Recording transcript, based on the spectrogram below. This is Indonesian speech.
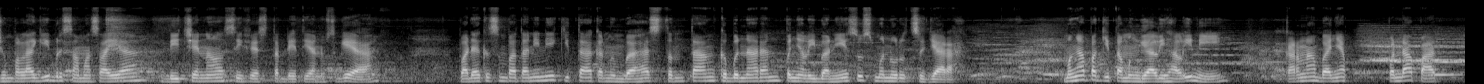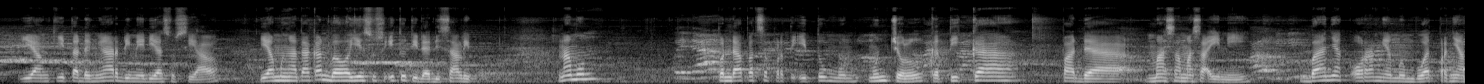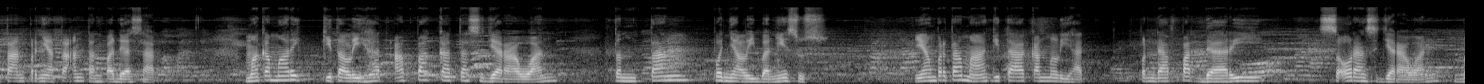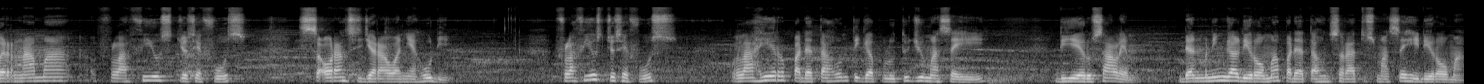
Jumpa lagi bersama saya di channel Sylvester Detianus Gea. Pada kesempatan ini kita akan membahas tentang kebenaran penyaliban Yesus menurut sejarah. Mengapa kita menggali hal ini? Karena banyak pendapat yang kita dengar di media sosial yang mengatakan bahwa Yesus itu tidak disalib. Namun pendapat seperti itu muncul ketika pada masa-masa ini banyak orang yang membuat pernyataan-pernyataan tanpa dasar. Maka mari kita lihat apa kata sejarawan tentang penyaliban Yesus. Yang pertama, kita akan melihat pendapat dari seorang sejarawan bernama Flavius Josephus, seorang sejarawan Yahudi. Flavius Josephus lahir pada tahun 37 Masehi di Yerusalem dan meninggal di Roma pada tahun 100 Masehi di Roma.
